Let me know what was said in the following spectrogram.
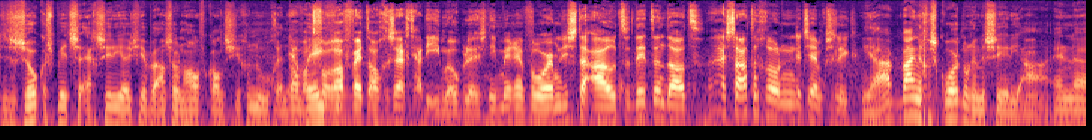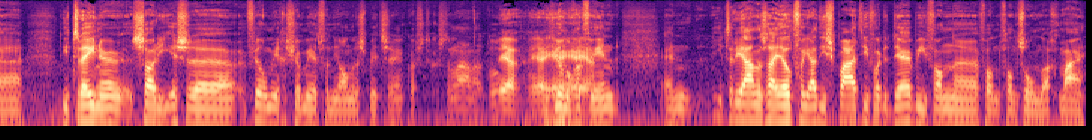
Ja, dus zulke spitsen echt serieus, die hebben aan zo'n half kansje genoeg. En Ja, dan want weet vooraf je, werd al gezegd, ja, die Immobile is niet meer in vorm, die is te oud, dit en dat. Hij staat er gewoon in de Champions League. Ja, weinig gescoord nog in de Serie A. En uh, die trainer, sorry, is uh, veel meer gecharmeerd van die andere spitsen. Hè? Cast Castellana, toch? Ja, ja, die ja. viel ja, nog ja. even in. En de Italianen zeiden ook van ja, die spaart hij voor de derby van, uh, van, van zondag. Maar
